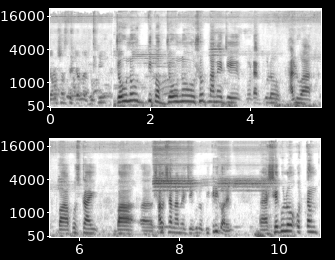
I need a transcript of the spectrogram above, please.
জনস্বাস্থ্যের জন্য ঝুঁকি। যৌন উদ্দীপক, যৌন ওষুধ নামে যে প্রোডাক্টগুলো হালুয়া বা পোস্টাই বা সালসা নামে যেগুলো বিক্রি করেন সেগুলো অত্যন্ত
